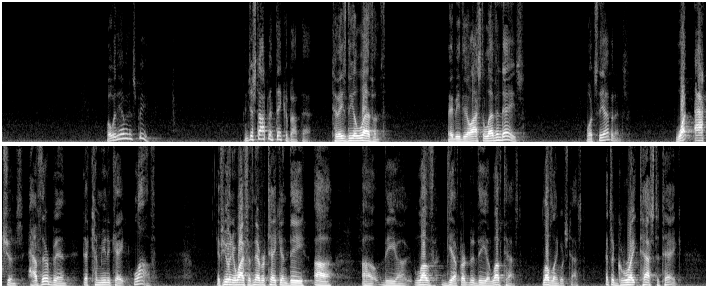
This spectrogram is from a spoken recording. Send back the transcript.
What would the evidence be? And just stop and think about that. Today's the 11th, maybe the last 11 days. What's the evidence? What actions have there been that communicate love? If you and your wife have never taken the, uh, uh, the uh, love gift or the, uh, love test, love language test, that's a great test to take.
